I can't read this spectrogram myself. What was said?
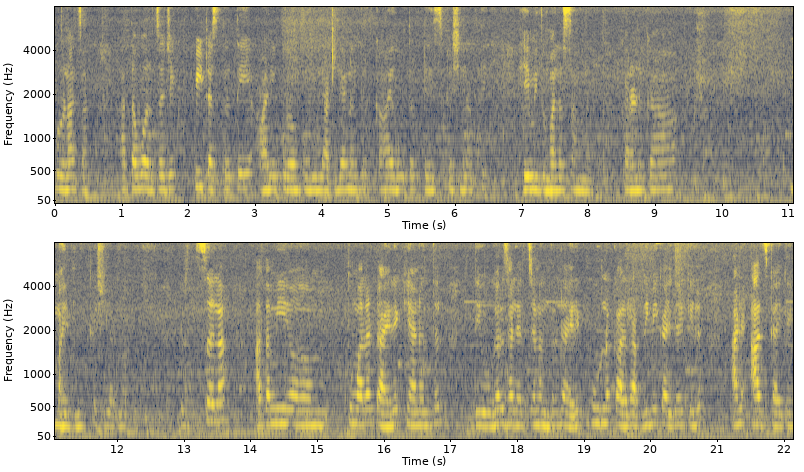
पुरणाचा. आता वरचं जे पीठ असतं ते आणि पुरणपोळी लाटल्यानंतर काय होतं टेस्ट कशी लागते हे मी तुम्हाला सांगणार. कारण का माहीत नाही कशी लागणार. तर चला आता मी तुम्हाला डायरेक्ट यानंतर देवघर झाल्याच्यानंतर डायरेक्ट पूर्ण काल रात्री मी काय काय केलं आणि आज काय काय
